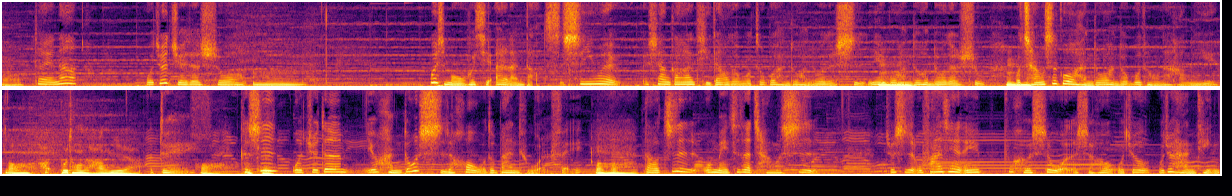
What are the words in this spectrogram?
啊对，那我就觉得说，嗯，为什么我会写爱尔兰岛词？是因为像刚刚提到的，我做过很多很多的事，念过很多很多的书，嗯我尝试过很多很多不同的行业。哦，不同的行业啊，对，哦，可是我觉得有很多时候我都半途而废，哦导致我每次的尝试，就是我发现哎不合适我的时候，我就我就喊停，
